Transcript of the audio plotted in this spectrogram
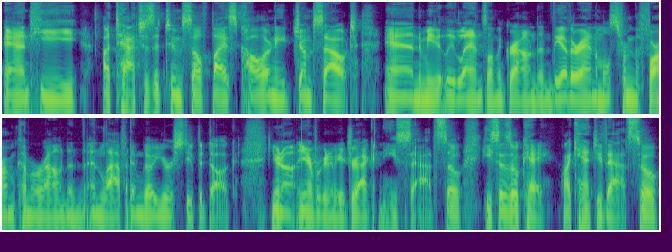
and he attaches it to himself by his collar, and he jumps out and immediately lands on the ground. And the other animals from the farm come around and, and laugh at him, go, "You're a stupid dog. You're not. You're never going to be a dragon." He's sad. So he says, "Okay, I can't do that. So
